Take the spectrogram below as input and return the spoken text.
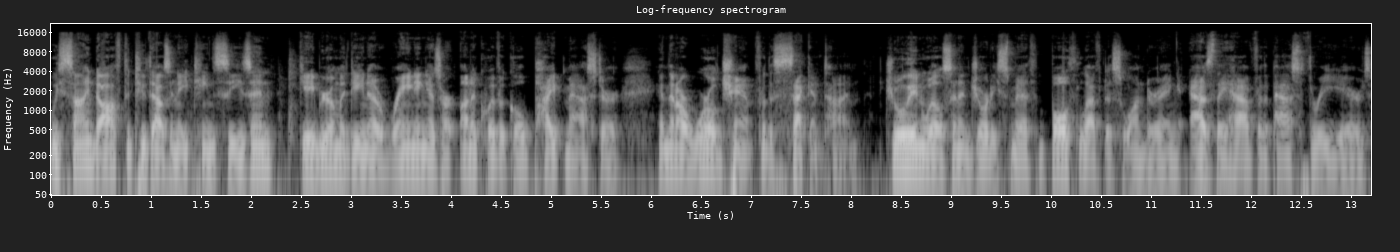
We signed off the 2018 season, Gabriel Medina reigning as our unequivocal pipe master, and then our world champ for the second time. Julian Wilson and Jordy Smith both left us wondering, as they have for the past three years,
